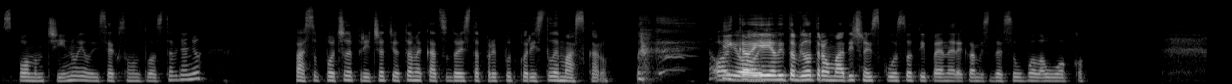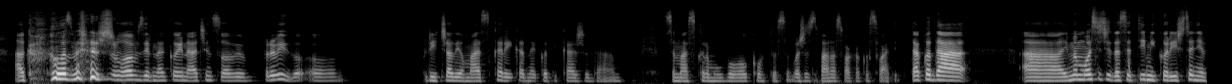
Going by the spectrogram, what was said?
spolnom činu ili seksualnom zlostavljanju, pa su počele pričati o tome kad su doista prvi put koristile maskaru. Oj, I kao oj. je, li to bilo traumatično iskustvo, tipa je rekla mi se da je se ubola u oko. Ako uzmeš u obzir na koji način su ovi prvi o, pričali o maskari, kad neko ti kaže da se maskarom ubo u oko, to se može stvarno svakako shvatiti. Tako da a, imam osjećaj da se tim i korištenjem,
